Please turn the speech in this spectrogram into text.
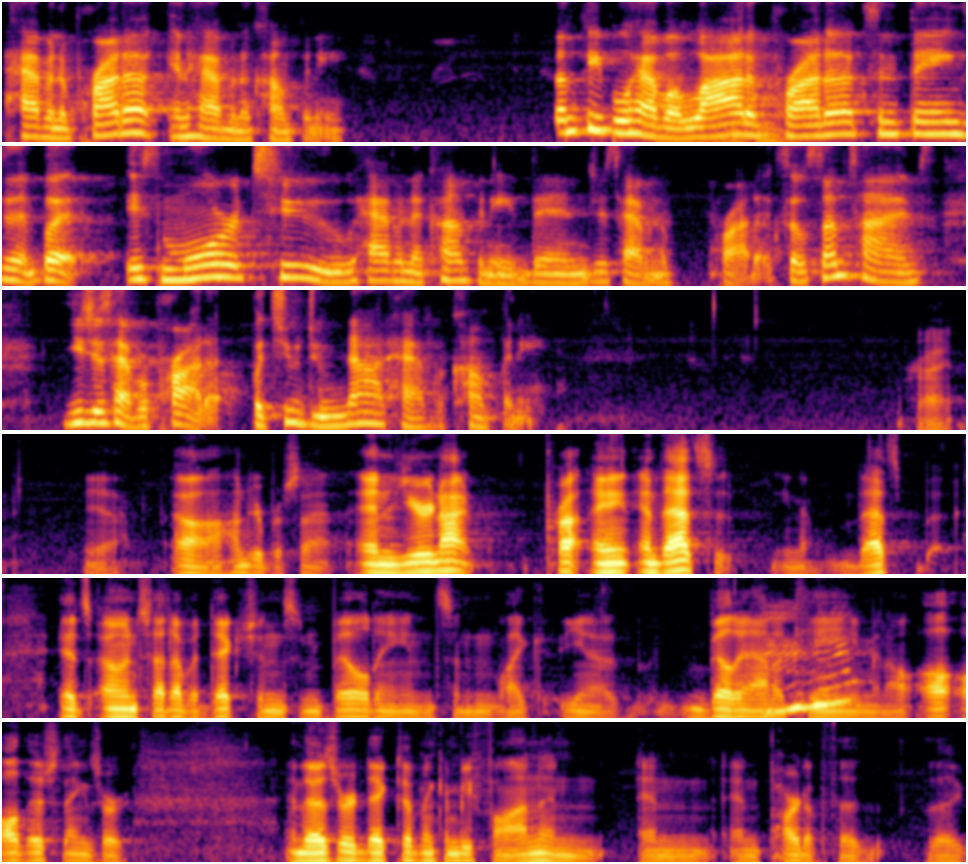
having a product and having a company. Some people have a lot of mm-hmm. products and things, and but it's more to having a company than just having a product. So sometimes you just have a product, but you do not have a company. Right. Yeah hundred percent. And you're not, pro- and, and that's you know that's its own set of addictions and buildings and like you know building out a mm-hmm. team and all, all, all, those things are and those are addictive and can be fun and and and part of the the,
